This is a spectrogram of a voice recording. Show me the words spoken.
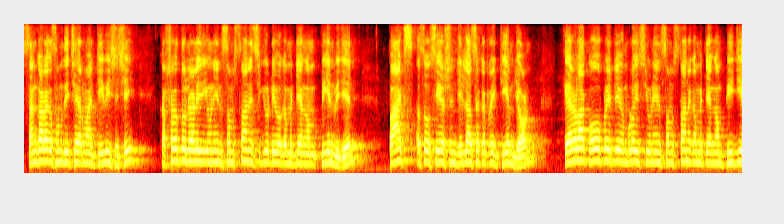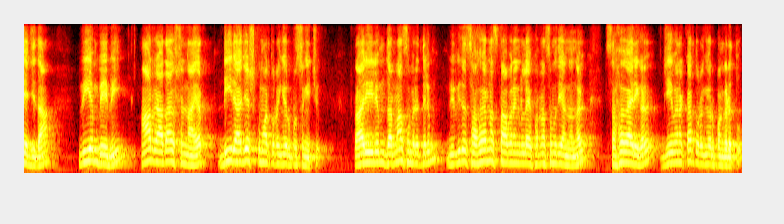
സംഘാടക സമിതി ചെയർമാൻ ടി വി ശശി കർഷക തൊഴിലാളി യൂണിയൻ സംസ്ഥാന എക്സിക്യൂട്ടീവ് കമ്മിറ്റി അംഗം P N Vijayan PACS association ജില്ലാ secretary T M John Kerala cooperative employees union സംസ്ഥാന കമ്മിറ്റി അംഗം P G Ajitha V M Baby R Radhakrishnan Nair D Rajesh Kumar തുടങ്ങിയവർ പ്രസംഗിച്ചു. റാലിയിലും ധർണാ സമരത്തിലും വിവിധ സഹകരണ സ്ഥാപനങ്ങളിലെ ഭരണസമിതി അംഗങ്ങൾ സഹകാരികൾ ജീവനക്കാർ തുടങ്ങിയവർ പങ്കെടുത്തു.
